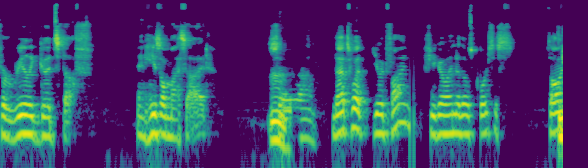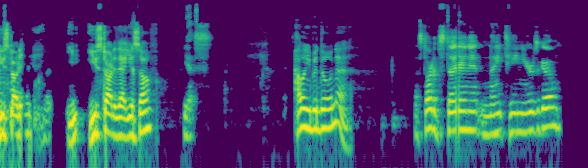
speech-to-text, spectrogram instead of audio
for really good stuff, and He's on my side. Mm. So uh, that's what you would find if you go into those courses. you started. You, you started that yourself? Yes. How long you been doing that? I started studying it 19 years ago,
